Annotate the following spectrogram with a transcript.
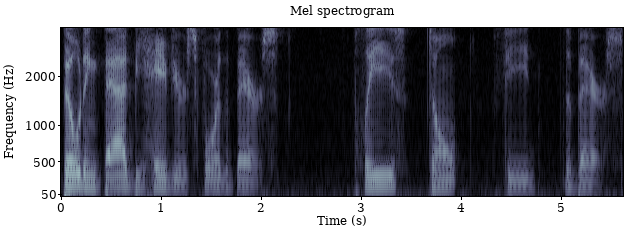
building bad behaviors for the bears. Please don't feed the bears.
